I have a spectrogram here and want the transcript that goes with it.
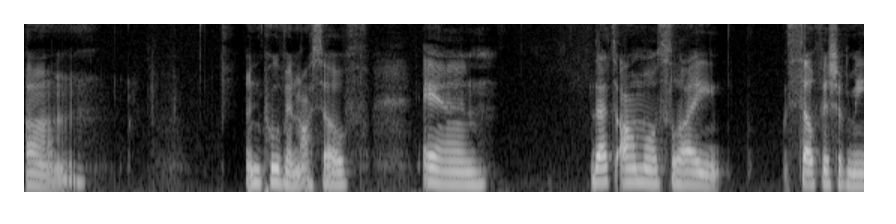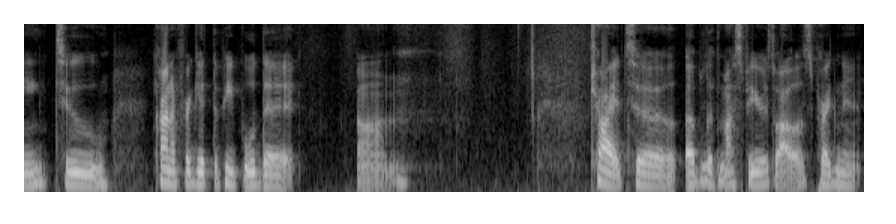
um, improving myself. And that's almost like selfish of me to kind of forget the people that um, tried to uplift my spirits while I was pregnant.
